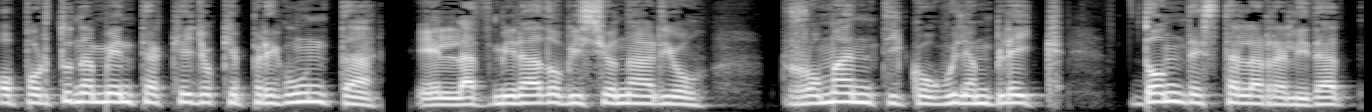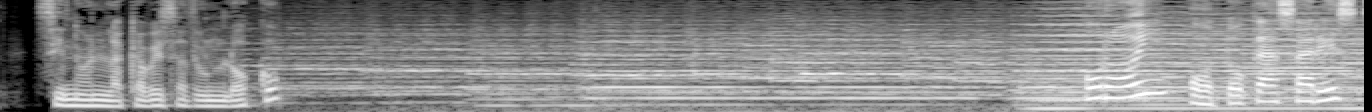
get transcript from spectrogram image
oportunamente aquello que pregunta el admirado visionario romántico William Blake, ¿dónde está la realidad sino en la cabeza de un loco? Por hoy, Otto Cázares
